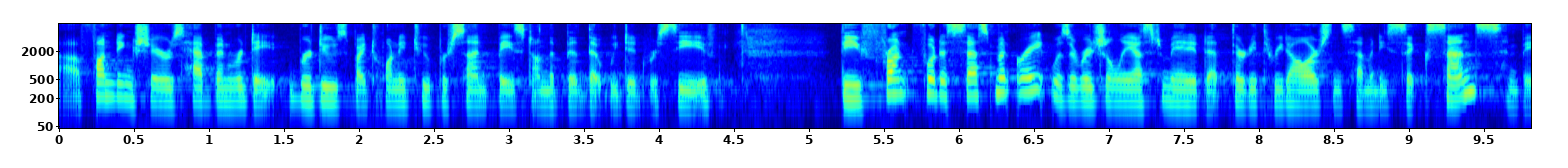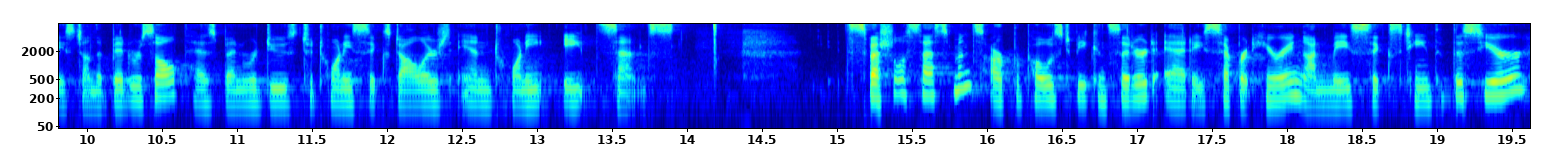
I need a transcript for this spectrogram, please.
uh, funding shares have been reduced by 22% based on the bid that we did receive. The front foot assessment rate was originally estimated at $33.76, and based on the bid result, has been reduced to $26.28. Special assessments are proposed to be considered at a separate hearing on May 16th of this year.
